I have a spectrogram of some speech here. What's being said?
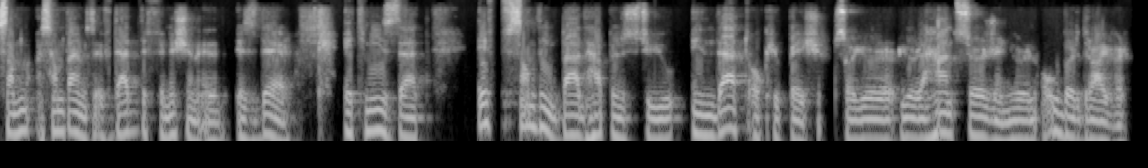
Some sometimes if that definition is there, it means that if something bad happens to you in that occupation so you're you're a hand surgeon you're an uber driver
